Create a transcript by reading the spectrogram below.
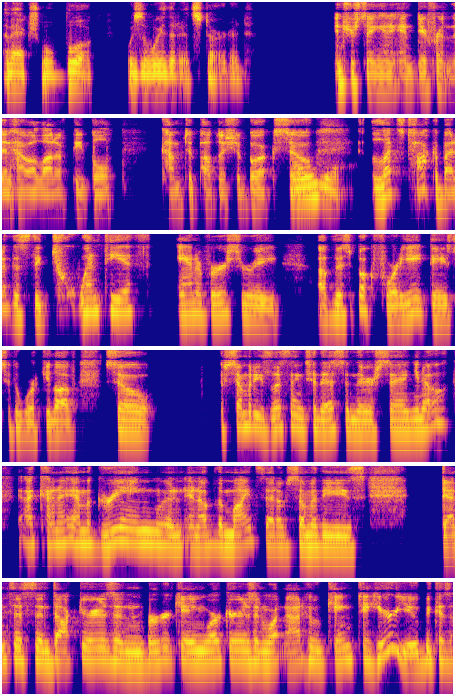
an actual book was the way that it started. Interesting and different than how a lot of people come to publish a book. So oh, yeah. let's talk about it. This is the 20th anniversary of this book, 48 Days to the Work You Love. So if somebody's listening to this and they're saying, you know, I kind of am agreeing and, and of the mindset of some of these dentists and doctors and Burger King workers and whatnot who came to hear you because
